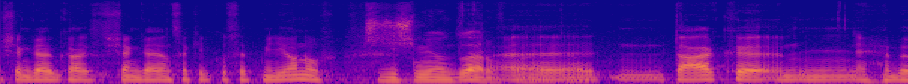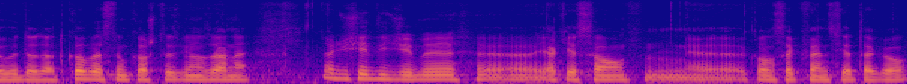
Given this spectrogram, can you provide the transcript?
sięga- sięgająca kilkuset milionów. 30 milionów dolarów. E, tak, mm, były dodatkowe z tym koszty związane. No dzisiaj widzimy, jakie są konsekwencje tego.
